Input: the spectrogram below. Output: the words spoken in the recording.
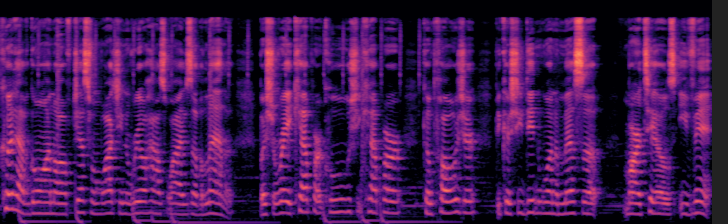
could have gone off just from watching the Real Housewives of Atlanta. But Sheree kept her cool. She kept her composure because she didn't want to mess up Martell's event.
